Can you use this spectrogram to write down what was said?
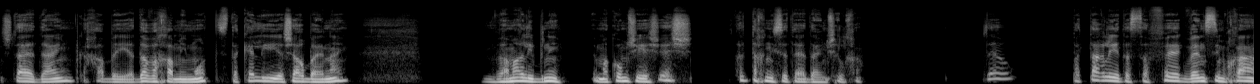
שתי הידיים, ככה בידיו החמימות, הסתכל לי ישר בעיניים, ואמר לי, בני, במקום שיש אש, אל תכניס את הידיים שלך. זהו. פתר לי את הספק ואין שמחה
